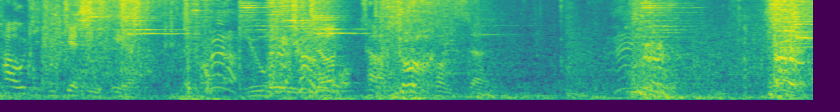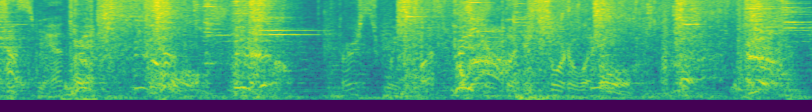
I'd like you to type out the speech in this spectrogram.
How did you get in here? You will not touch the concern. This man. First, we must make put his sword away.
